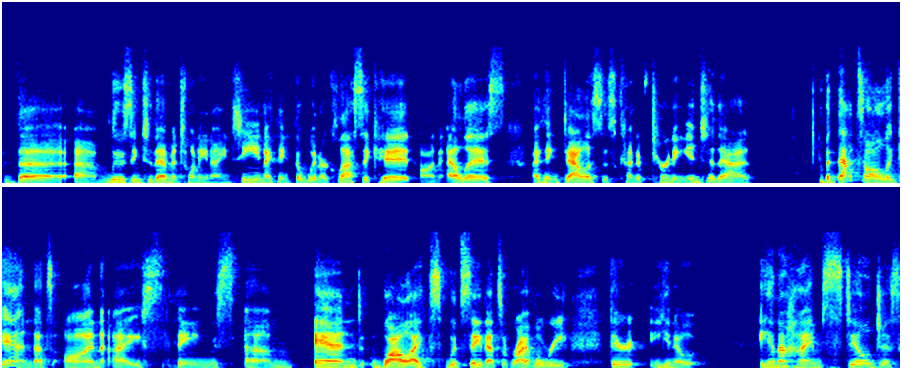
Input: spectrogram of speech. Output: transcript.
the um, losing to them in 2019, I think the Winter Classic hit on Ellis. I think Dallas is kind of turning into that but that's all again that's on ice things um and while i would say that's a rivalry there you know anaheim still just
